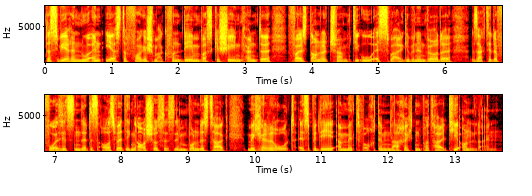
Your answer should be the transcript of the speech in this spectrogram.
Das wäre nur ein erster Vorgeschmack von dem, was geschehen könnte, falls Donald Trump die US-Wahl gewinnen würde, sagte der Vorsitzende des Auswärtigen Ausschusses im Bundestag, Michael Roth, SPD, am Mittwoch dem Nachrichtenportal T-Online.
